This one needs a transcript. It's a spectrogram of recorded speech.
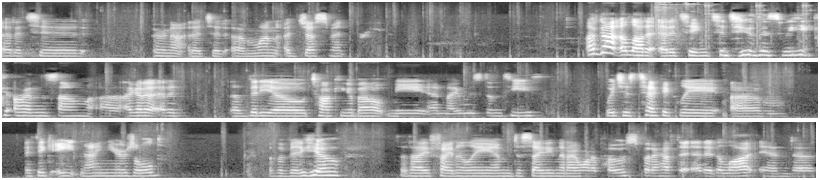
edited, or not edited, um, one adjustment. I've got a lot of editing to do this week on some, uh, I gotta edit a video talking about me and my wisdom teeth, which is technically, um, I think eight, nine years old of a video that I finally am deciding that I want to post, but I have to edit a lot and uh,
